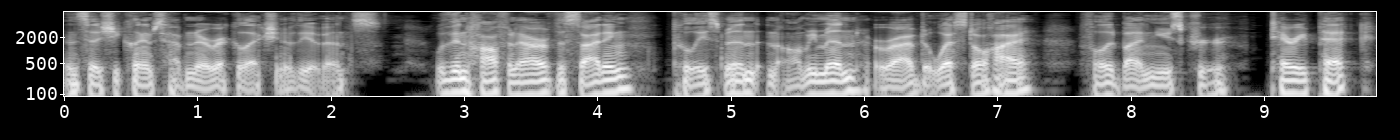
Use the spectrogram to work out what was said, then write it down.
and says she claims to have no recollection of the events. Within half an hour of the sighting, policemen and army men arrived at Westall High, followed by a news crew. Terry Peck,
